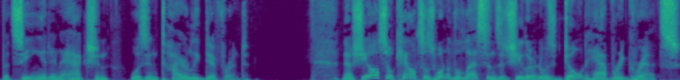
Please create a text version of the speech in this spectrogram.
but seeing it in action was entirely different. Now, she also counsels one of the lessons that she learned was don't have regrets.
